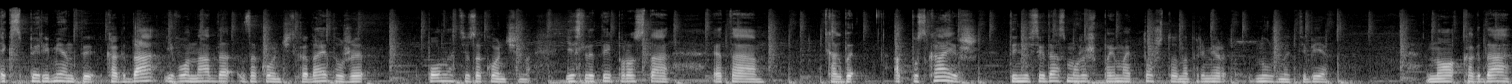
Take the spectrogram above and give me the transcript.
эксперименты, когда его надо закончить, когда это уже полностью закончено. Если ты просто это как бы отпускаешь, ты не всегда сможешь поймать то, что, например, нужно тебе. Но когда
